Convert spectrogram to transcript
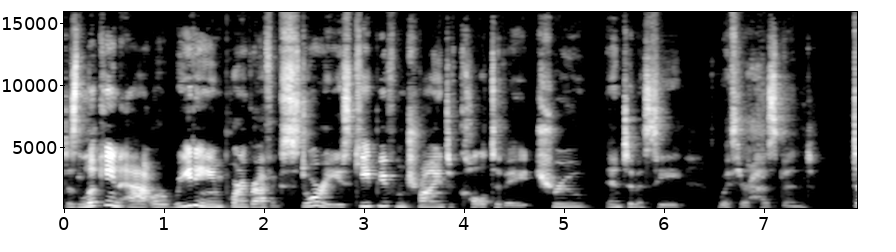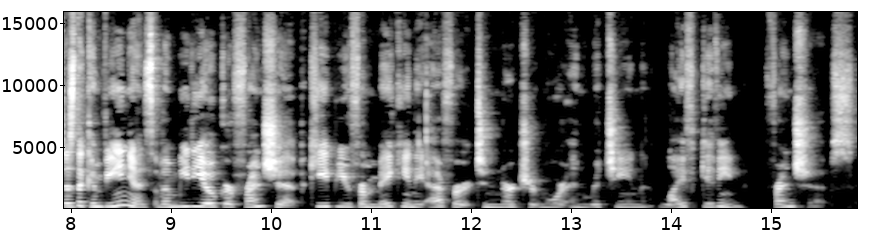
Does looking at or reading pornographic stories keep you from trying to cultivate true intimacy with your husband? Does the convenience of a mediocre friendship keep you from making the effort to nurture more enriching, life giving friendships?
